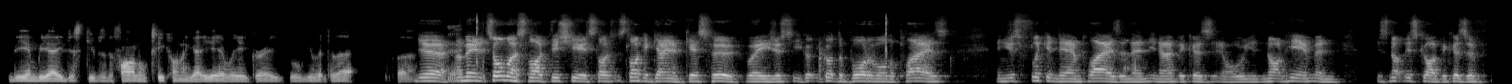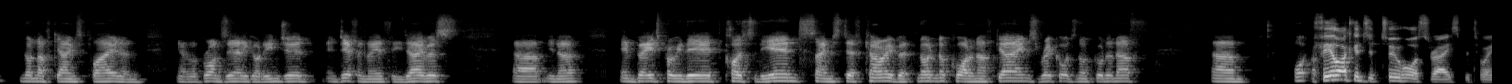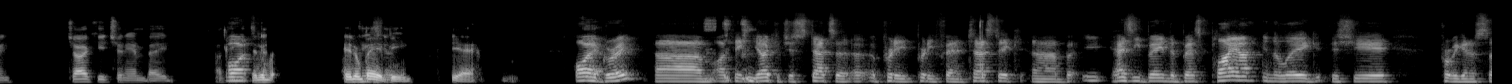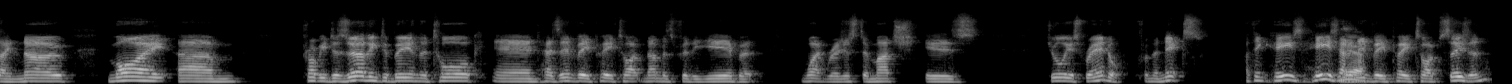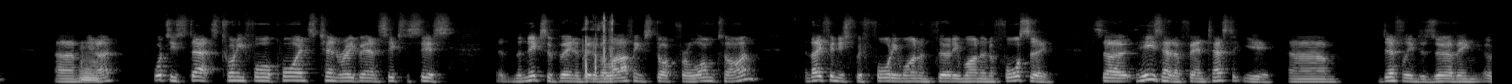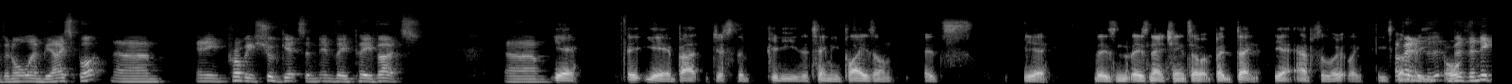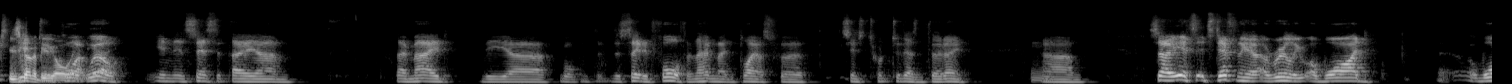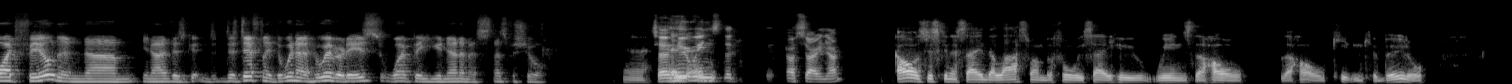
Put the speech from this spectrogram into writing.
the NBA just gives the final tick on and go, yeah, we agree, we'll give it to that. So, Yeah, Yeah. I mean, it's almost like this year. It's like it's like a game of guess who, where you just you got, you got the board of all the players, and you're just flicking down players, and then you know because you know, you're not him, and it's not this guy because of not enough games played, and you know LeBron's out, he got injured, and definitely Anthony Davis. Uh, you know, Embiid's probably there close to the end, same as Steph Curry, but not not quite enough games. Records not good enough. Um, what, I feel like it's a two horse race between Jokic and Embiid. I think it's it'll, be- it'll I be a think big, yeah, I Yeah. agree. Um, I think Jokic's stats are, are pretty pretty fantastic. Uh, but he, has he been the best player in the league this year? Probably going to say no. My um, probably deserving to be in the talk and has MVP type numbers for the year, but won't register much is Julius Randle from the Knicks. I think he's he's had an MVP type season. Um, You Mm. know, what's his stats? Twenty four points, ten rebounds, six assists the Knicks have been a bit of a laughing stock for a long time, and they finished with 41 and 31 and a four seed. So he's had a fantastic year. Um, definitely deserving of an All NBA spot, um, and he probably should get some MVP votes. Um, yeah, yeah. But just the pity the team he plays on. It's yeah. There's there's no chance of it. But don't, yeah, absolutely. He's got to be. but, all- but the Knicks he's did be do all quite well in the sense that they um, they made the uh, well the, the seeded fourth, and they haven't made the playoffs for since tw 2013. Mm. Um, so it's it's definitely a, a really a wide a wide field, and um, you know there's there's definitely the winner, whoever it is, won't be unanimous. That's for sure. yeah. So And- who and- wins the? Oh, sorry, no. I was just going to say the last one before we say who wins the whole the whole kit and caboodle.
